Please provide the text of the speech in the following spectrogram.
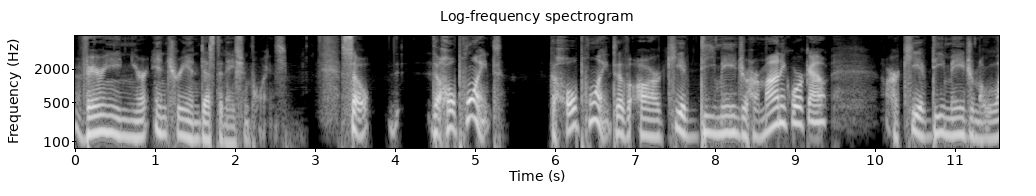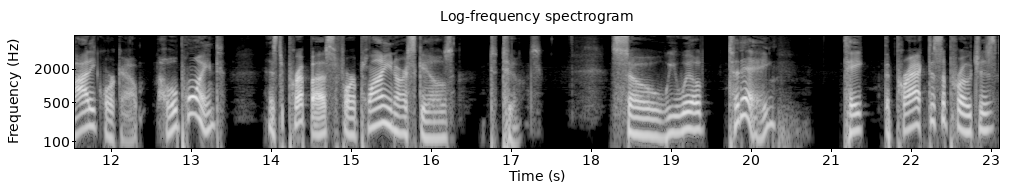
varying your entry and destination points. So, the whole point the whole point of our key of D major harmonic workout, our key of D major melodic workout, the whole point is to prep us for applying our skills to tunes. So we will today take the practice approaches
